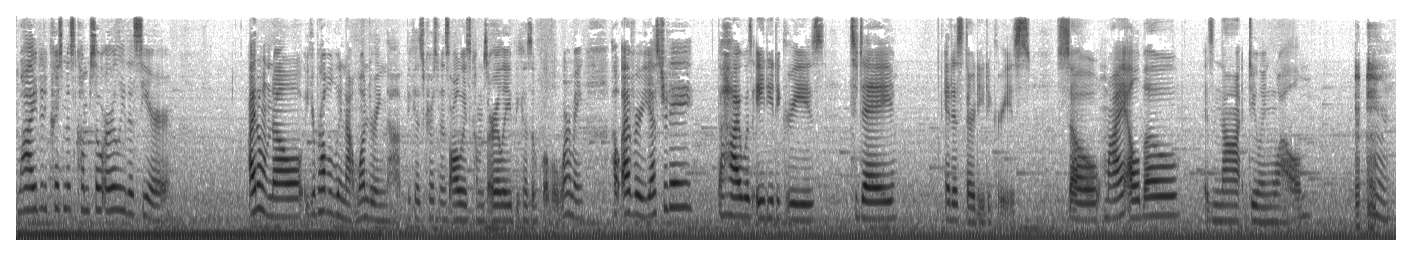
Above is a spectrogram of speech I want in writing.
why did Christmas come so early this year? I don't know. You're probably not wondering that because Christmas always comes early because of global warming. However, yesterday the high was 80 degrees. Today it is 30 degrees. So my elbow is not doing well.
